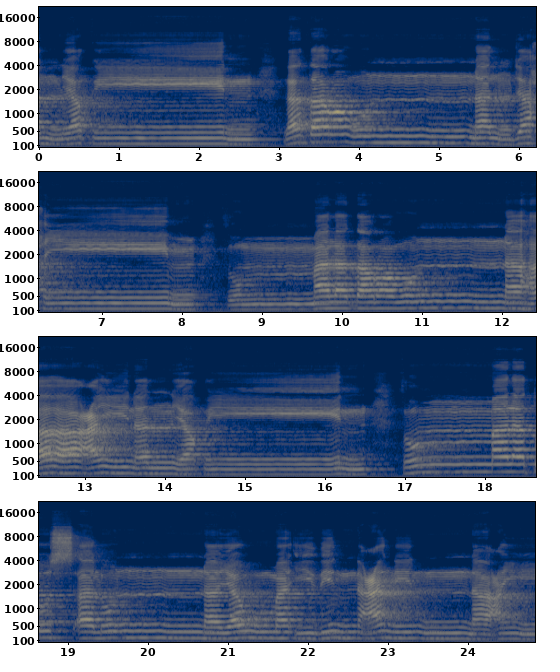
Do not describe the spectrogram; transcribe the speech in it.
اليقين لترون الجحيم ثم لترونها عين اليقين ثم لتسألن يومئذ عن النعيم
